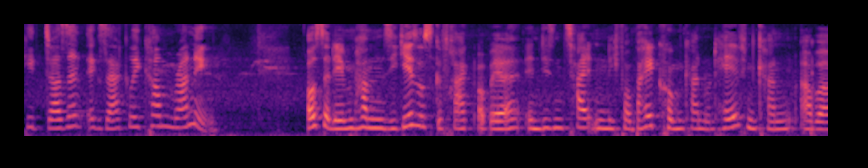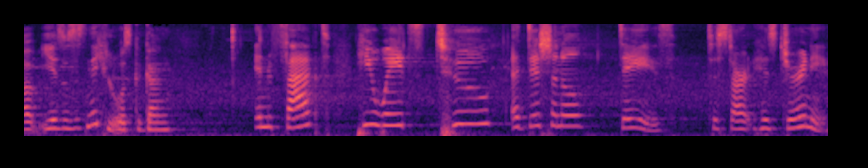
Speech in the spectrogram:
he doesn't exactly come running. Außerdem haben sie Jesus gefragt, ob er in diesen Zeiten nicht vorbeikommen kann und helfen kann, aber Jesus ist nicht losgegangen. In fact, he waits two additional days to start his journey.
